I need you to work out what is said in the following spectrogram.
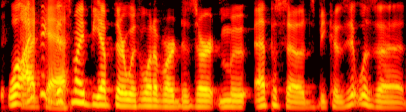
This well, I think this might be up there with one of our dessert mo- episodes because it was a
